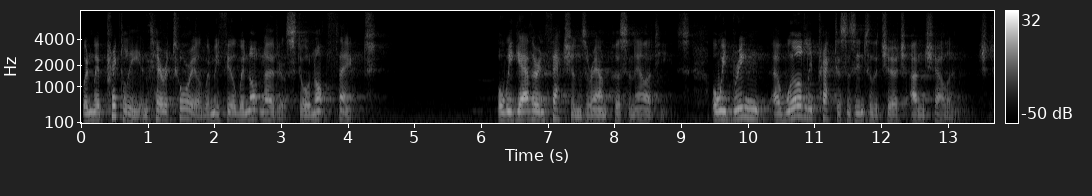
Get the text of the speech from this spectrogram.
when we're prickly and territorial, when we feel we're not noticed or not thanked, or we gather in factions around personalities, or we bring uh, worldly practices into the church unchallenged.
